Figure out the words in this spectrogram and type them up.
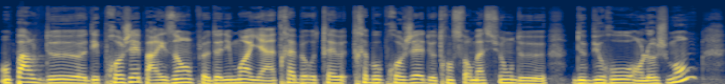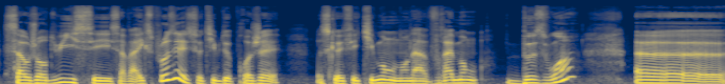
On parle de des projets, par exemple. Donnez-moi, il y a un très beau, très, très beau projet de transformation de de bureaux en logement. Ça aujourd'hui, c'est ça va exploser ce type de projet parce qu'effectivement, on en a vraiment besoin. Euh,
